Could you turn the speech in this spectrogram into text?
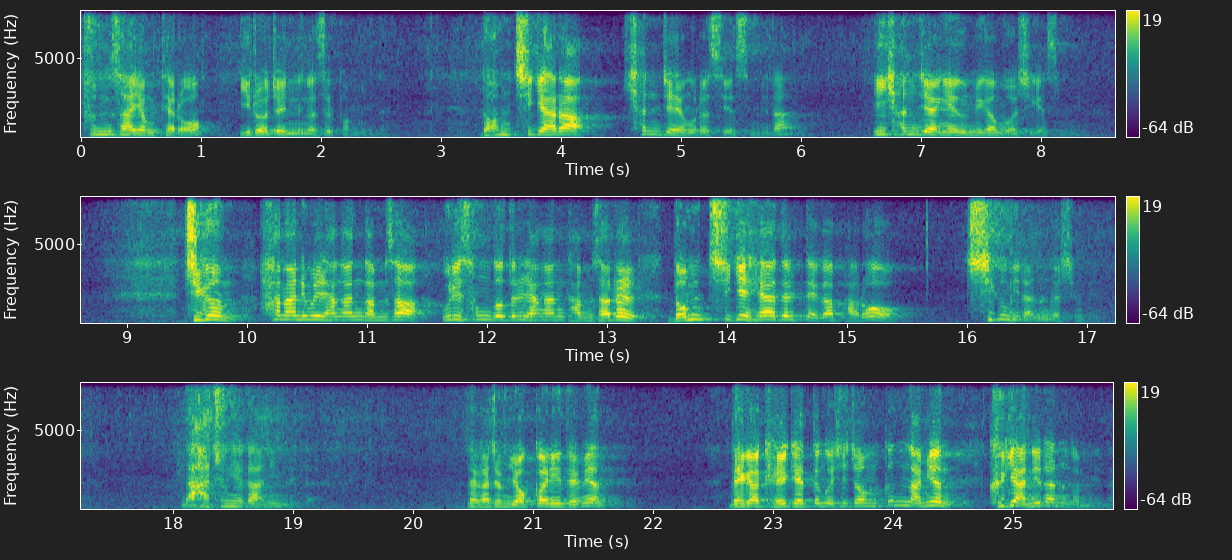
분사 형태로 이루어져 있는 것을 봅니다. 넘치게 하라 현재형으로 쓰였습니다. 이 현재형의 의미가 무엇이겠습니까? 지금 하나님을 향한 감사, 우리 성도들을 향한 감사를 넘치게 해야 될 때가 바로 지금이라는 것입니다. 나중에가 아닙니다. 내가 좀 여건이 되면 내가 계획했던 것이 좀 끝나면 그게 아니라는 겁니다.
